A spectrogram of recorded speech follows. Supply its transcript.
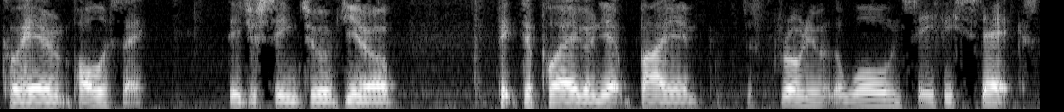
coherent policy. They just seem to have you know picked a player and yep, buy him, just thrown him at the wall and see if he sticks.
